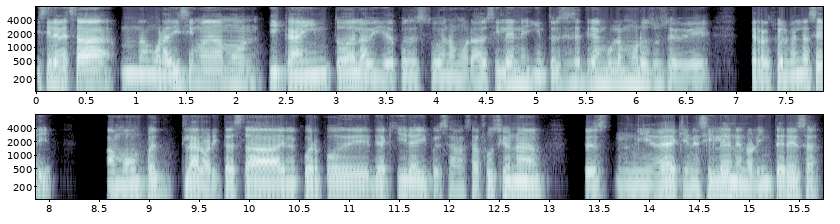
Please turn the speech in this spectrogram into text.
Y Silene estaba enamoradísima de Amón y Caín toda la vida pues estuvo enamorado de Silene y entonces ese triángulo amoroso se ve, se resuelve en la serie. Amón pues claro, ahorita está en el cuerpo de, Akira y pues se ha fusionado, entonces ni idea de quién es Silene, no le interesa.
